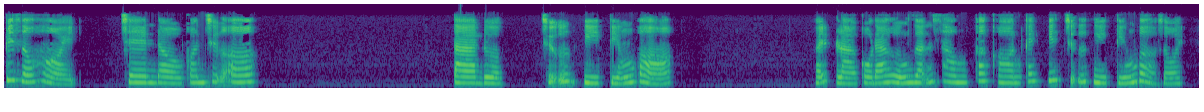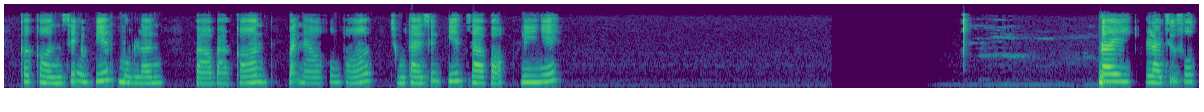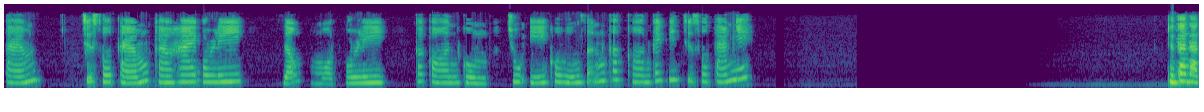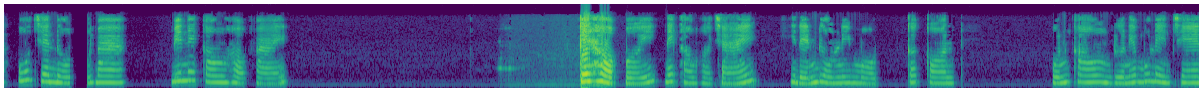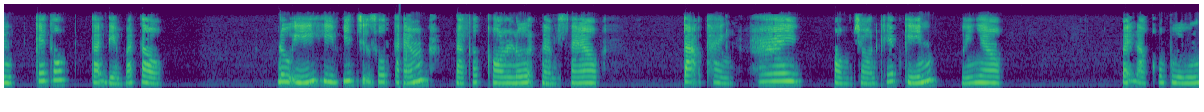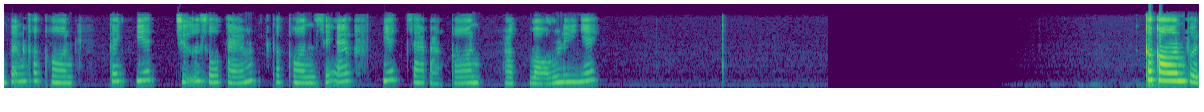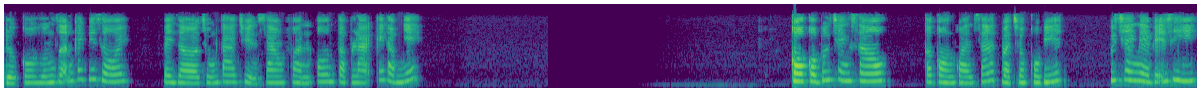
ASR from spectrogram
viết dấu hỏi trên đầu con chữ ơ. Ta được chữ ghi tiếng vỏ. Vậy là cô đã hướng dẫn xong các con cách viết chữ ghi tiếng vở rồi. Các con sẽ viết một lần vào bảng con. Bạn nào không có, chúng ta sẽ viết ra vở ly nhé. Đây là chữ số 8. Chữ số 8 cao 2 ô ly, rộng 1 ô ly. Các con cùng chú ý cô hướng dẫn các con cách viết chữ số 8 nhé. Chúng ta đặt bút trên đường 3, viết nét cong hợp phải. Kết hợp với nét cong hở trái. Khi đến đường ly 1, các con uốn cong đưa nét bút lên trên, kết thúc tại điểm bắt đầu. Lưu ý khi viết chữ số 8 là các con lượn làm sao tạo thành hai vòng tròn khép kín với nhau. Vậy là cô vừa hướng dẫn các con cách viết chữ số 8. Các con sẽ viết ra bảng con hoặc vỏ ly nhé. Các con vừa được cô hướng dẫn cách viết rồi. Bây giờ chúng ta chuyển sang phần ôn tập lại cách đọc nhé. Cô có bức tranh sau. Các con quan sát và cho cô biết. Bức tranh này vẽ gì?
